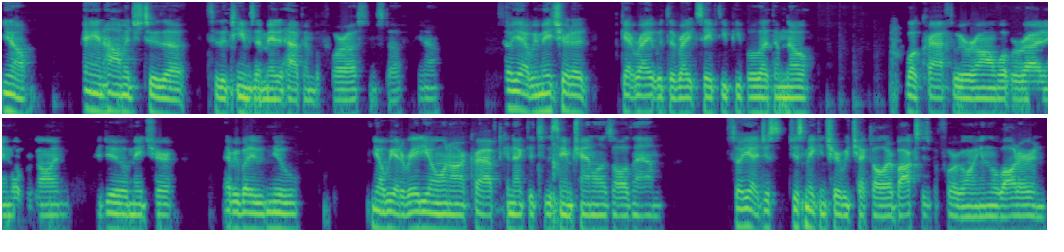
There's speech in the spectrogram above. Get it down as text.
you know paying homage to the to the teams that made it happen before us and stuff. You know. So yeah, we made sure to get right with the right safety people. Let them know what craft we were on, what we're riding, what we're going to do. Made sure everybody knew. You know, we had a radio on our craft connected to the same channel as all of them so yeah, just just making sure we checked all our boxes before going in the water, and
